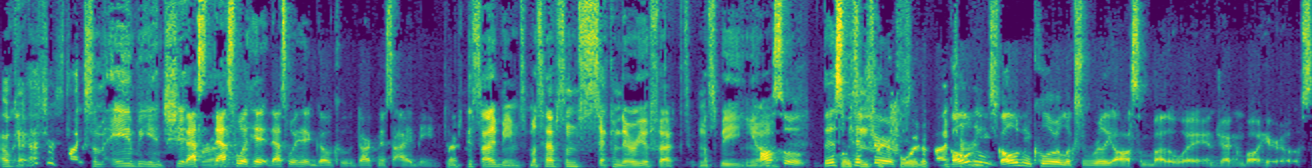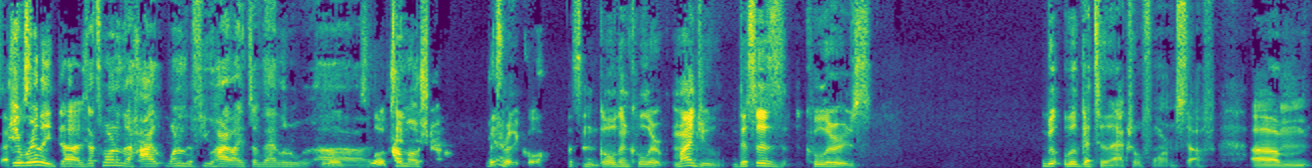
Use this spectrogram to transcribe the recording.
Okay. That's just like some ambient shit. That's bro. that's what hit. That's what hit Goku. Darkness eye beam. Darkness eye beams must have some secondary effect. Must be you know Also, this picture of four to five Golden turns. Golden Cooler looks really awesome, by the way, in Dragon Ball Heroes. That's It just- really does. That's one of the high, one of the few highlights of that little, uh, Little- it's little promo tidbit. show. looks Yeah. really cool. Listen, Golden Cooler, mind you, this is Cooler's. We'll, we'll get to the actual form stuff. Um,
